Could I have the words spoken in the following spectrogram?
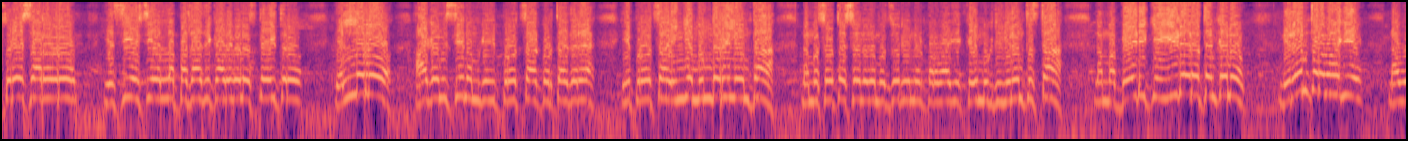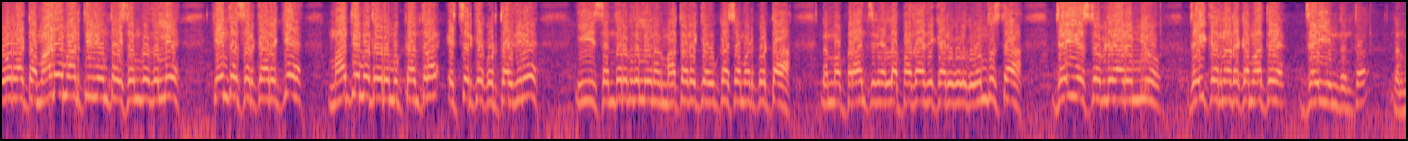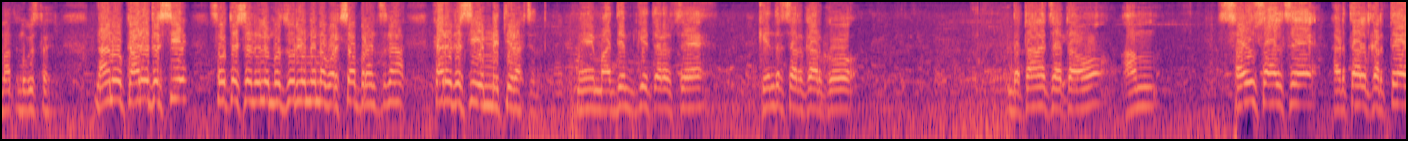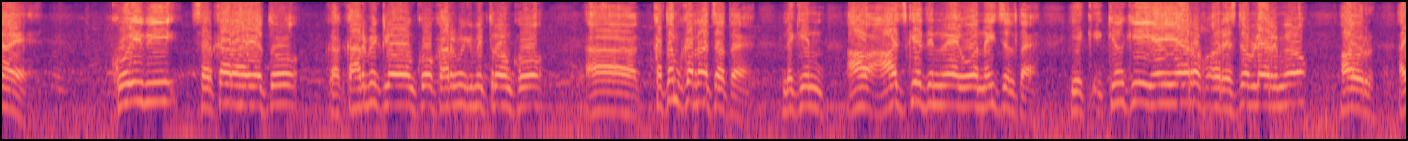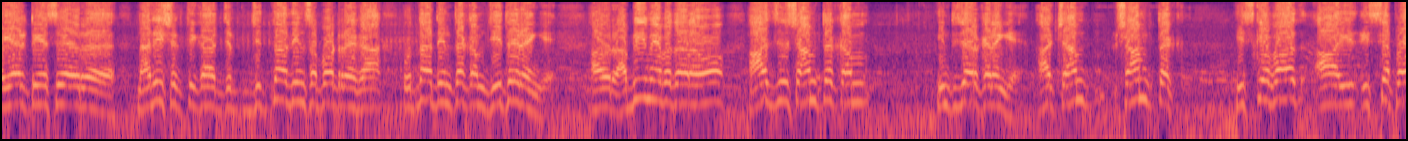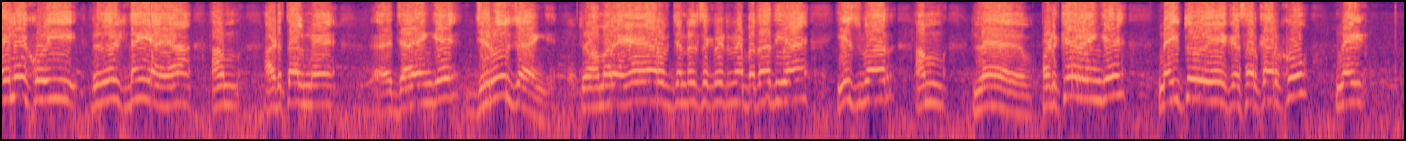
ಸುರೇಶ್ ಸರ್ ಅವರು ಎಸ್ ಸಿ ಎಸ್ ಟಿ ಎಲ್ಲ ಪದಾಧಿಕಾರಿಗಳು, ಸ್ನೇಹಿತರು ಎಲ್ಲರೂ ಆಗಮಿಸಿ ನಮಗೆ ಈ ಪ್ರೋತ್ಸಾಹ ಕೊಡ್ತಾ ಇದ್ದಾರೆ. ಈ ಪ್ರೋತ್ಸಾಹ ಹಿಂಗೆ ಮುಂದುವರಿಲಿ ಅಂತ ನಮ್ಮ ಸೌತೇಶ್ವರದ ಮಜೂರಿನ ಪರವಾಗಿ ಕೈ ಮುಗಿದು ವಿನಂತಿಸ್ತಾ ನಮ್ಮ ಬೇಡಿಕೆ ಈಡೇರೋ ತನಕನೂ ನಿರಂತರವಾಗಿ ನಾವು ಹೋರಾಟ ಮಾಡೇ ಮಾಡ್ತೀವಿ ಅಂತ ಈ ಸಂದರ್ಭದಲ್ಲಿ ಕೇಂದ್ರ ಸರ್ಕಾರಕ್ಕೆ ಮಾಧ್ಯಮದವರ ಮುಖಾಂತರ ಎಚ್ಚರಿಕೆ ಕೊಡ್ತಾ ಇದ್ದೀನಿ. ಈ ಸಂದರ್ಭದಲ್ಲಿ ನಾನು ಮಾತಾಡೋಕ್ಕೆ ಅವಕಾಶ ಮಾಡಿಕೊಟ್ಟ ನಮ್ಮ ಬ್ರಾಂಚಿನ ಎಲ್ಲ ಪದಾಧಿಕಾರಿಗಳಿಗೂ ಹೊಂದಿಸ್ತಾ ಜೈ S W R M U, ಜೈ ಕರ್ನಾಟಕ ಮಾತೆ, ಜೈ ಹಿಂದ್ ಅಂತ. ನನ್ನ ಮಾತು ಮುಗಿಸ್ತಾ ಇದ್ದೀನಿ. ನಾನು ಕಾರ್ಯದರ್ಶಿ ಸೌತ್ ಏಷ್ಯಾದಲ್ಲಿ ಮಜೂರಿ ಯೂನಿಯನ್ ವರ್ಕ್ಶಾಪ್ ಬ್ರಾಂಚ್ನ ಕಾರ್ಯದರ್ಶಿ ಎಂ ಯತಿರಾಜ್ ಅಂತ मैं माध्यम की तरफ से केंद्र सरकार को बताना चाहता हूं हम सौ साल से हड़ताल करते आए हैं। कोई भी सरकार आए तो का- कार्मिक लोगों को कार्मिक मित्रों को आ, खत्म करना चाहता है लेकिन आ, आज के दिन में वो नहीं चलता है ये क्योंकि ए और एस डब्ल्यू और आईआरटीएस और नारी शक्ति का जब- जितना दिन सपोर्ट रहेगा उतना दिन तक हम जीते रहेंगे। और अभी मैं बता रहा हूँ आज शाम तक हम इंतज़ार करेंगे। आज शाम शाम तक। इसके बाद आ, इससे पहले कोई रिज़ल्ट नहीं आया हम हड़ताल में जाएँगे ज़रूर जाएँगे। जो हमारे ए आर जनरल सेक्रेटरी ने बता दिया है इस बार हम पढ़ के रहेंगे नहीं तो एक सरकार को नहीं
